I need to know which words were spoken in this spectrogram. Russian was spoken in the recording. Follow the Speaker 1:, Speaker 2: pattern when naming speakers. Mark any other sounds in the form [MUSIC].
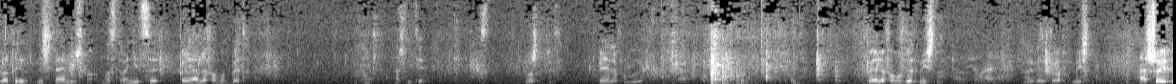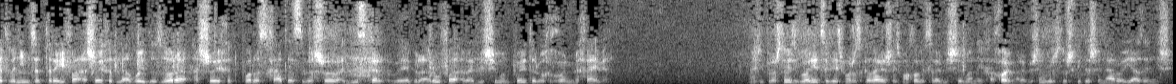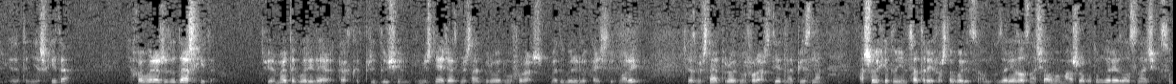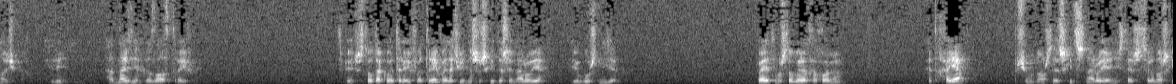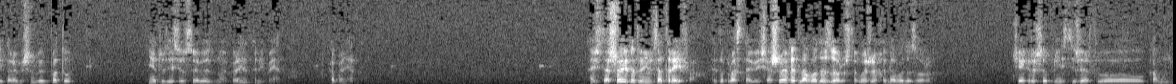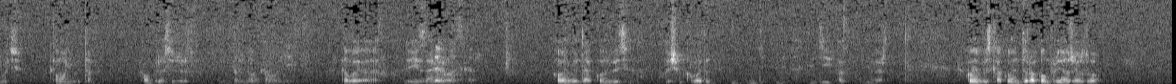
Speaker 1: 2-3, начинаем Мишну. На странице Паялев Амудбет. Нашлите? Может быть. Паялев Амудбет. Паялев Амудбет Мишна. Мишна. Ашойхат ванимца трейфа, ашойхат лавой дозора, ашойхат порос хатас, вашор анискаль, ваегла руфа, раби Шимон Пойтер, вахахом Михайвен. Значит, про что здесь говорится? Здесь можно сказать, что есть махлоги с Раби Шимон и Хахольм. Раби говорит, что шхита шинару яза это не шхита. И Хахольм говорит, что это да шхита. Теперь мы это говорили, как сказать, в предыдущем Мишне, а сейчас Мишна приводит муфураж. Мы это говорили в качестве моры, сейчас Мишна приводит муфураж. Здесь написано, а шойхит у немца трейфа. Что говорится? Он зарезал сначала мамашу, а потом зарезал сыночка. Или одна из них оказалась трейфой. Теперь, что такое трейфа? Трейфа это очевидно, что шхита шинаруя, ее кушать нельзя. Поэтому, что говорят Хахоми? Это хаяв. Почему? Потому что это шхит шнарой. Они считают, что все равно шхит рабишин будет поту. Нету здесь условия зной. Понятно или непонятно? Пока понятно. Значит, ашойхат у немца трейфа. Это простая вещь. Ашойхат для вода зора. Что такое ашойхат для вода зора? Человек решил принести жертву кому-нибудь. Кому-нибудь там. Кому приносит жертву? Кого, э, я не знаю. Кого-нибудь, да, кого-нибудь. В общем, какой-то Какой-нибудь какой-нибудь дураком принес жертву.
